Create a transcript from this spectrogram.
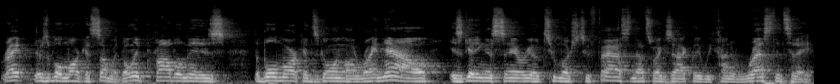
right? There's a bull market somewhere. The only problem is the bull market's going on right now is getting a scenario too much too fast, and that's why exactly we kind of rested today.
